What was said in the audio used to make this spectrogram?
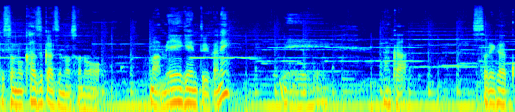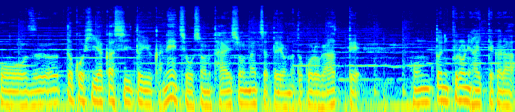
でその数々のその、まあ、名言というかね、えー、なんかそれがこうずっとこう冷やかしというかね嘲笑の対象になっちゃったようなところがあって本当にプロに入ってから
